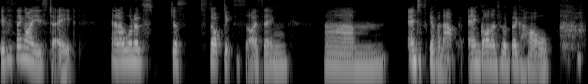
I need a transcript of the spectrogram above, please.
everything I used to eat, and I would have just stopped exercising um, and just given up and gone into a big hole.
